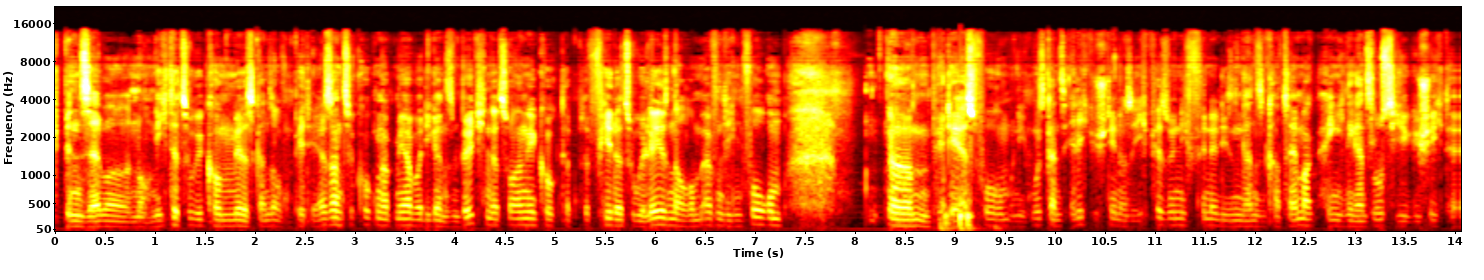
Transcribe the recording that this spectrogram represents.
Ich bin selber noch nicht dazu gekommen, mir das Ganze auf dem PTS anzugucken, habe mir aber die ganzen Bildchen dazu angeguckt, habe viel dazu gelesen, auch im öffentlichen Forum, ähm, PTS-Forum und ich muss ganz ehrlich gestehen, also ich persönlich finde diesen ganzen Kartellmarkt eigentlich eine ganz lustige Geschichte.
